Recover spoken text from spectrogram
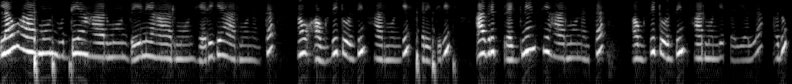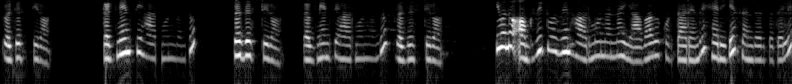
ಲವ್ ಹಾರ್ಮೋನ್ ಮುದ್ದೆಯ ಹಾರ್ಮೋನ್, ಬೇನೆ ಹಾರ್ಮೋನ್, ಹೆರಿಗೆ ಹಾರ್ಮೋನ್ ಅಂತ ನಾವು ಆಕ್ಸಿಟೋಸಿನ್ ಹಾರ್ಮೋನ್ಗೆ ಕರಿತೀವಿ. ಆದರೆ ಪ್ರೆಗ್ನೆನ್ಸಿ ಹಾರ್ಮೋನ್ ಅಂತ ಆಕ್ಸಿಟೋಸಿನ್ ಹಾರ್ಮೋನ್ಗೆ ಕರೆಯಲ್ಲ, ಅದು ಪ್ರೊಜೆಸ್ಟಿರಾನ್. ಪ್ರೆಗ್ನೆನ್ಸಿ ಹಾರ್ಮೋನ್ ಬಂದು ಪ್ರೊಜೆಸ್ಟಿರಾನ್. ಪ್ರೆಗ್ನೆನ್ಸಿ ಹಾರ್ಮೋನ್ ಬಂದು ಪ್ರೊಜೆಸ್ಟಿರಾನ್. ಈ ಒಂದು ಆಕ್ಸಿಟೋಸಿನ್ ಹಾರ್ಮೋನ್ ಅನ್ನ ಯಾವಾಗ ಕೊಡ್ತಾರೆ ಅಂದ್ರೆ ಹೆರಿಗೆ ಸಂದರ್ಭದಲ್ಲಿ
